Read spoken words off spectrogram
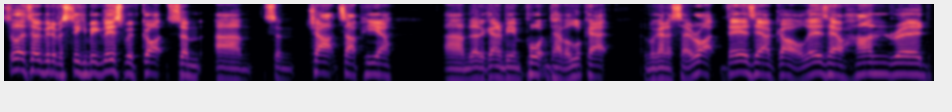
So let's have a bit of a sticky big list. We've got some um, some charts up here um, that are going to be important to have a look at, and we're going to say, right, there's our goal. There's our hundred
